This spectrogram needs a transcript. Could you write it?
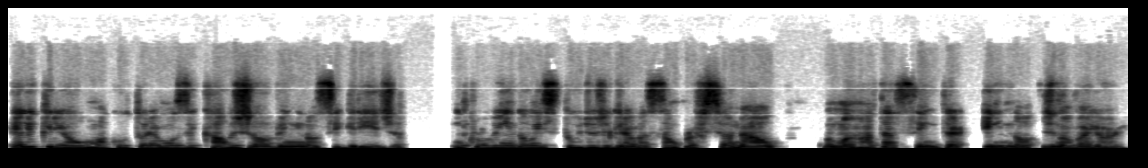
ele criou uma cultura musical jovem em nossa igreja, incluindo um estúdio de gravação profissional no Manhattan Center de Nova York.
